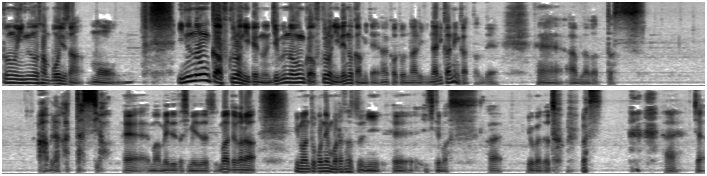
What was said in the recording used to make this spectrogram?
粉犬の散歩おじさん。もう、犬のうんこは袋に入れるの？に自分のうんこは袋に入れるのかみたいなことになり、なりかねんかったんで、えー、危なかったっす。危なかったっすよ。えー、まあ、めでたしめでたし。まあ、だから、今のとこね、漏らさずに、えー、生きてます。はい。よかったと思います。はい。じゃあ、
